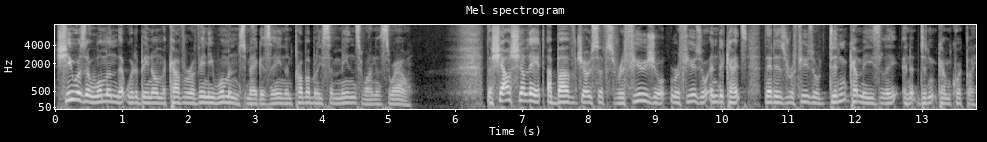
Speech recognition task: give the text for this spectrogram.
She was a woman that would have been on the cover of any woman's magazine and probably some men's one as well. The Shalshelet above Joseph's refusal, refusal indicates that his refusal didn't come easily and it didn't come quickly.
